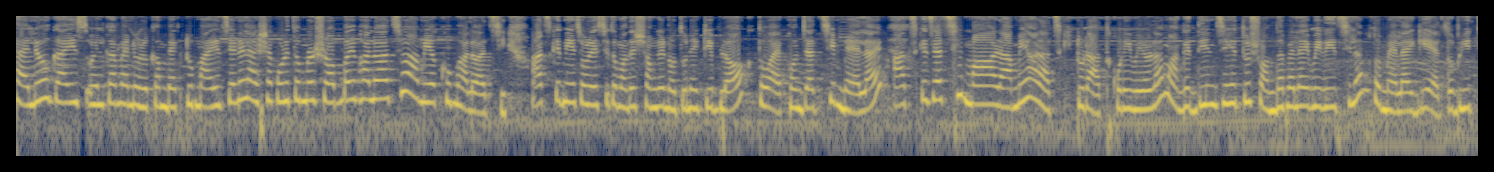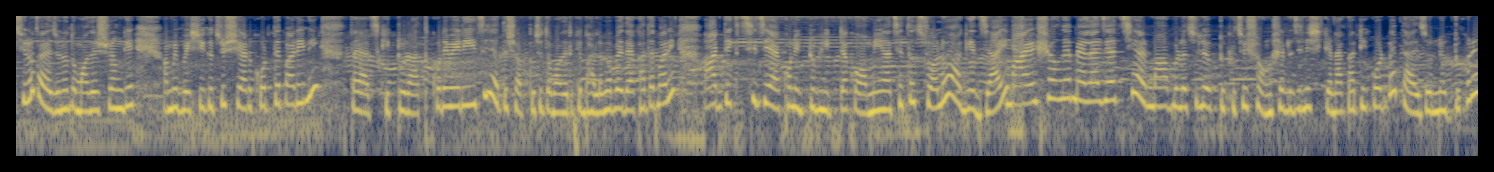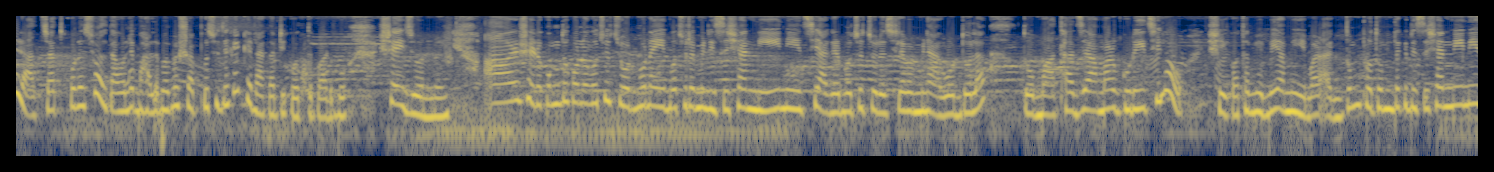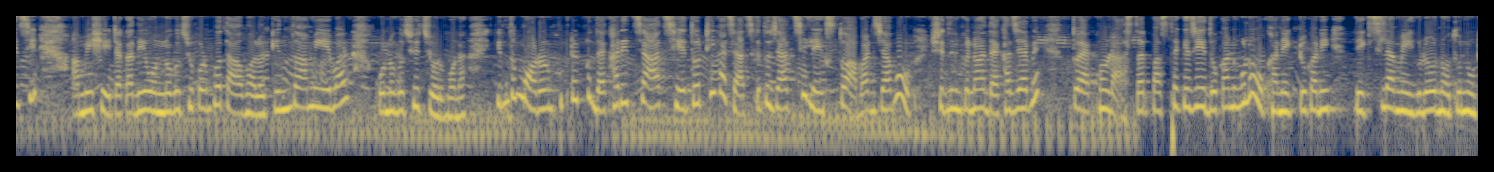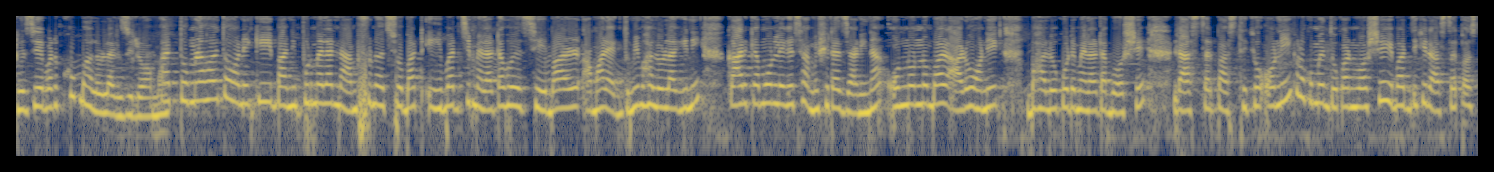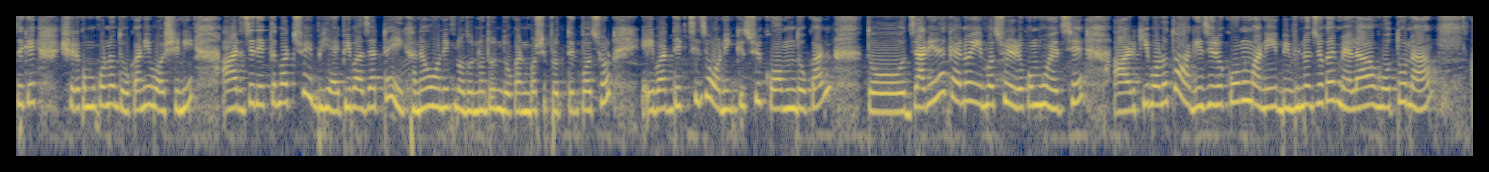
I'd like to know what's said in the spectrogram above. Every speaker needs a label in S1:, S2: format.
S1: Hello guys, welcome and welcome back to my channel. আশা করি তোমরা সবাই ভালো আছো, আমিও খুব ভালো আছি। আজকে নিয়ে চলে এসেছি তোমাদের সঙ্গে নতুন একটি ব্লগ। তো এখন যাচ্ছি মেলায়। আজকে যাচ্ছি মা আর আমি, আর আজকে একটু রাত করে বেরোলাম। আগের দিন যেহেতু সন্ধ্যাবেলায় বেরিয়েছিলাম, তো মেলায় গিয়ে এত ভিড় ছিল, তাই জন্য তোমাদের সঙ্গে আমি বেশি কিছু শেয়ার করতে পারিনি। তাই আজকে একটু রাত করে বেরিয়েছি, যাতে সব কিছু তোমাদেরকে ভালোভাবে দেখাতে পারি। আর দেখছি যে এখন একটু ভিড়টা কমই আছে, তো চলো আগে যাই। মায়ের সঙ্গে মেলায় যাচ্ছি, আর মা বলেছিল একটু কিছু সংসারের জিনিস কেনাকাটি করবে, তাই জন্য একটুখানি রাত রাত করে চল, তাহলে ভালোভাবে সব কিছু দেখে কেনাকাটি করতে পারব। সেই জন্যই। আর সেরকম তো কোনো কিছু চড়বো না। এই বছর আমি ডিসিশান নিয়েই নিয়েছি। আগের বছর চলেছিলাম আমি নাগরদোলা। তো মাথা যে আমার ঘুরিয়েছিল সেই কথা ভেবে আমি এবার একদম প্রথম থেকে ডিসিশান নিয়ে নিয়েছি। আমি সেই টাকা দিয়ে অন্য কিছু করব, তাও ভালো। কিন্তু আমি এবার কোনো কিছুই চড়বো না। কিন্তু মরণকূপটা একটু দেখার ইচ্ছা আছে। তো ঠিক আছে, আজকে তো যাচ্ছি নেক্সট তো আবার যাব। সেদিন কোনো দেখা যাবে। তো এখন রাস্তার পাশ থেকে যে দোকানগুলো, ওখানে একটুখানি দেখছিলাম, এইগুলো নতুন উঠেছে। এবার খুব ভালো লাগছিল। আমার। আর তোমরা হয়তো অনেকেই বাণীপুর মেলার নাম শুনেছো বাট এইবার যে মেলাটা হয়েছে, এবার আমার একদমই ভালো লাগেনি। কার কেমন লেগেছে আমি সেটা জানি না। অন্য অন্যবার আরও অনেক ভালো করে মেলাটা বসে। রাস্তার পাশ থেকে অনেক রকমের দোকান বসে। এবার দেখি রাস্তার পাশ থেকে সেরকম কোনো দোকানই বসেনি। আর যে দেখতে পাচ্ছ, এই ভিআইপি বাজারটা, এখানেও অনেক নতুন নতুন দোকান বসে প্রত্যেক বছর। এইবার দেখছি যে অনেক কিছুই কম দোকান। তো জানি না কেন এই বছর এরকম হয়েছে। আর কি বলতো, আগে যেরকম মানে বিভিন্ন জায়গায় মেলা হতো না,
